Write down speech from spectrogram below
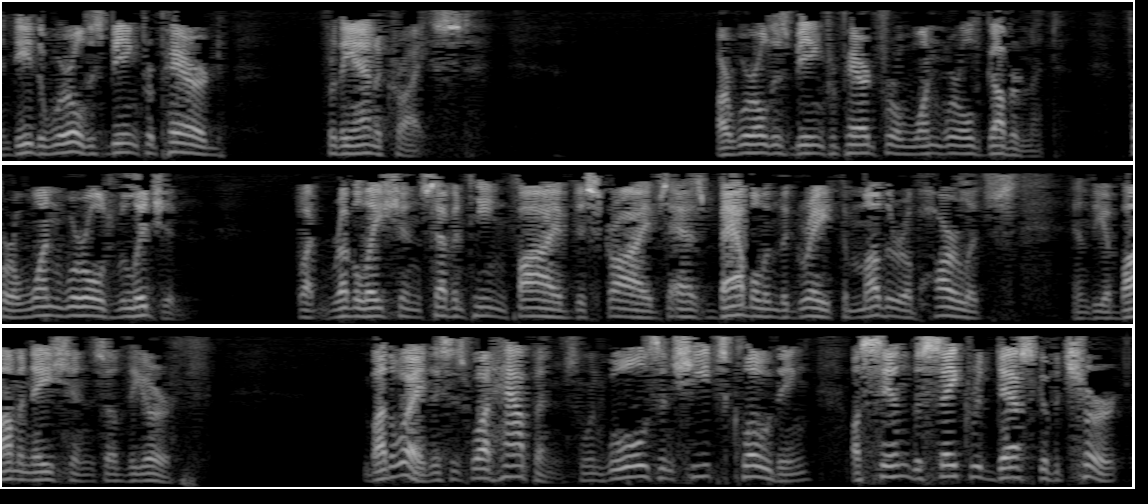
Indeed, the world is being prepared for the Antichrist. Our world is being prepared for a one world government, for a one world religion. What Revelation 17:5 describes as Babylon the Great, the mother of harlots and the abominations of the earth. By the way, this is what happens when wolves in sheep's clothing ascend the sacred desk of a church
